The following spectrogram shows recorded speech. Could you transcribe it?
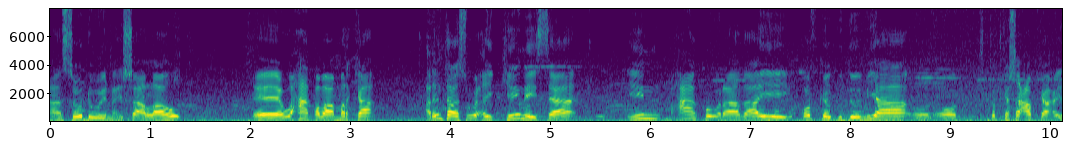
aan soo dhoweyno insha allaahu waxaan qabaa marka arrintaas waxay keenaysaa in maxaanku idhaahdaayey qofka guddoomiyaha oo dadka shacabka ay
